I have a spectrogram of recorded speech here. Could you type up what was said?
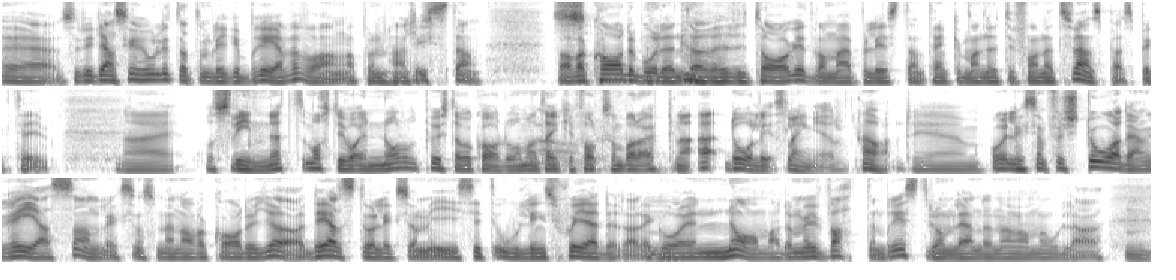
Eh, så det är ganska roligt att de ligger bredvid varandra på den här listan. För avokado borde inte överhuvudtaget vara med på listan, tänker man utifrån ett svenskt perspektiv. Nej. Och svinnet måste ju vara enormt på just avokado. Om man tänker folk som bara öppnar, äh, dålig, slänger. Ja, Det, och liksom förstå den resan liksom som en avokado gör. Dels då liksom i sitt odlingsskede där det Mm. går enorma, de är ju vattenbrist i de länderna de odlar mm.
